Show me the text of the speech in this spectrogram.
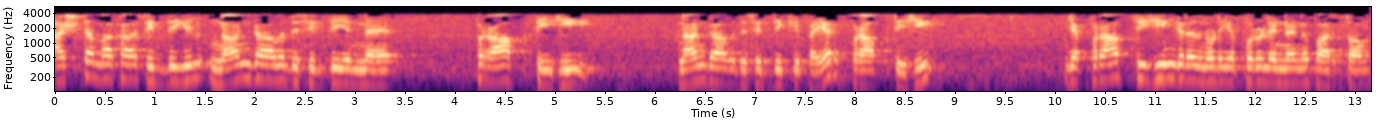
அஷ்டமகா சித்தியில் நான்காவது சித்தி என்ன பிராப்திகி நான்காவது சித்திக்கு பெயர் பிராப்திகி இங்க பிராப்திகிங்கிறதுனுடைய பொருள் என்னன்னு பார்த்தோம்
